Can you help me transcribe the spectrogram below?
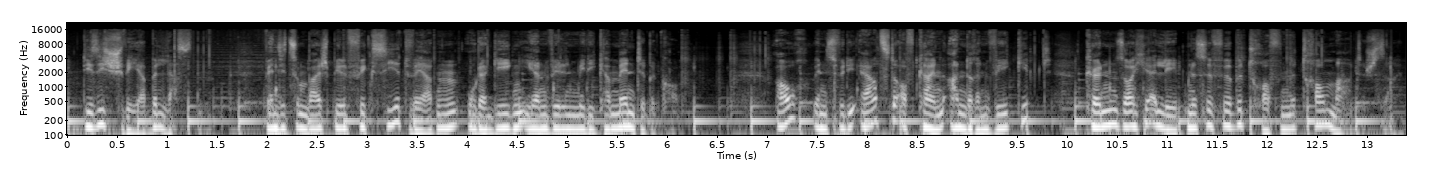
die sie schwer belasten. Wenn sie zum Beispiel fixiert werden oder gegen ihren Willen Medikamente bekommen. Auch wenn es für die Ärzte oft keinen anderen Weg gibt, können solche Erlebnisse für Betroffene traumatisch sein.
